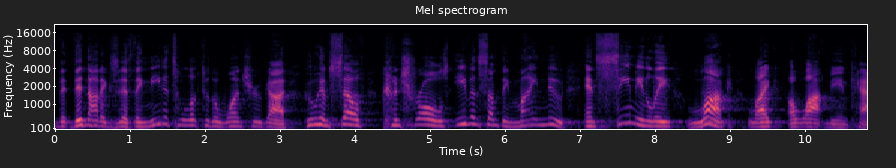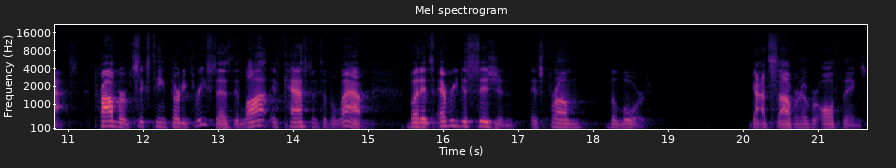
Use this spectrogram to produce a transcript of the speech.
that did not exist. They needed to look to the one true God who himself controls even something minute and seemingly luck like a lot being cast. Proverbs 16:33 says, "The lot is cast into the lap, but its every decision is from the Lord. God's sovereign over all things,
